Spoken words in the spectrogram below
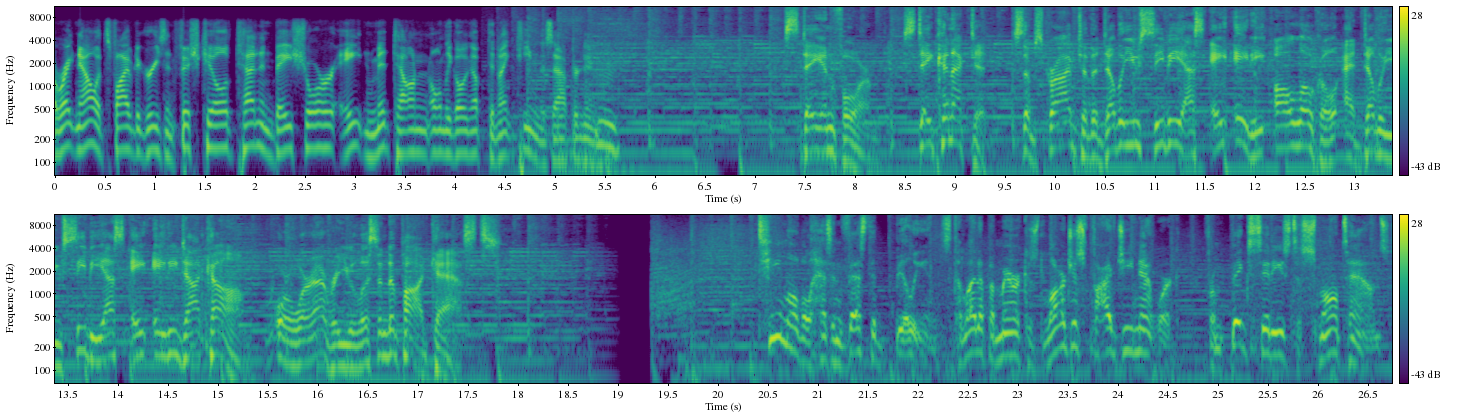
Uh, right now, it's 5 degrees in Fishkill, 10 in Bayshore, 8 in Midtown, only going up to 19 this afternoon. Mm. Stay informed. Stay connected. Subscribe to the WCBS 880 All Local at WCBS880.com or wherever you listen to podcasts. T Mobile has invested billions to light up America's largest 5G network from big cities to small towns,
